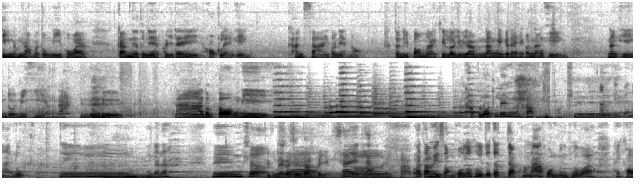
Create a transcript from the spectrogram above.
ทิ้งน้ำหนักมาตรงนี้เพราะว่า กล้ามเนื้อตรงเนี้ยเขาจะได้ออกแรงเอง ข้างซ้ายเขาเนี่ยเนาะตอนนี้เป้าหมายคือเราจะพยายามนั่งไงก็ได้ให้เขานั่งเอง นั่งเองโดยไม่เอียงนะเอออ่าต้องต้องๆนี่ ขับรถเล่นนะครับ โอเคอะติดไปไหนลูกหนึ่งเหมือนกันนะ หนึ่งสองถึงแม่ก็จะดันไปอย่างนี้ใช่ค่ะอ่าให้ขาเข้าถ้าถ้าไปมีสองคนก็คือจะจับจับข้างหน้าคนหนึ่งเพื่อว่าให้เขา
